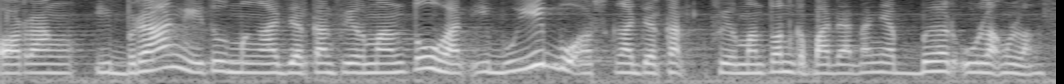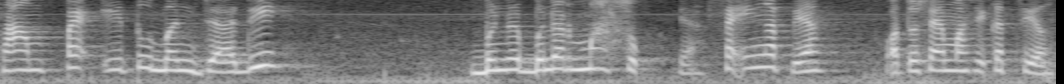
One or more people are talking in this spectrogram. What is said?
orang Ibrani itu mengajarkan firman Tuhan, ibu-ibu harus mengajarkan firman Tuhan kepada anaknya berulang-ulang sampai itu menjadi benar-benar masuk ya. Saya ingat ya, waktu saya masih kecil.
